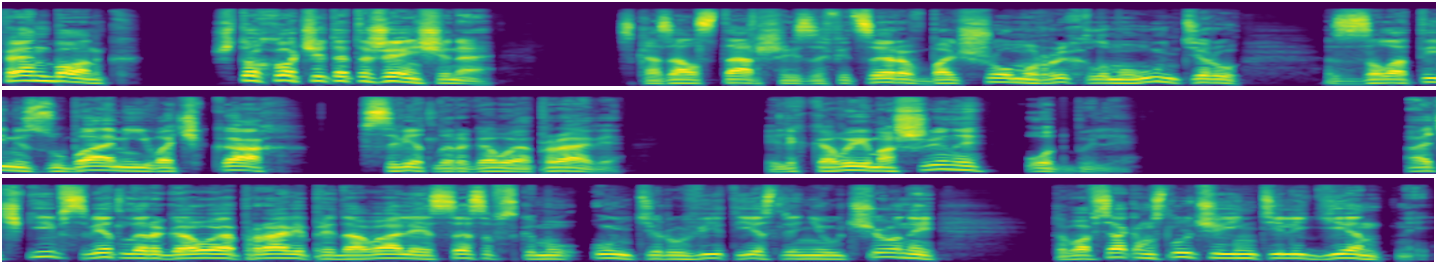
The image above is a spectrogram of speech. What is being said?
«Фенбонг, что хочет эта женщина?» — сказал старший из офицеров большому рыхлому унтеру с золотыми зубами и в очках в светлой роговой оправе. И легковые машины отбыли. Очки в светлой роговой оправе придавали эсэсовскому унтеру вид, если не ученый, то во всяком случае интеллигентный.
